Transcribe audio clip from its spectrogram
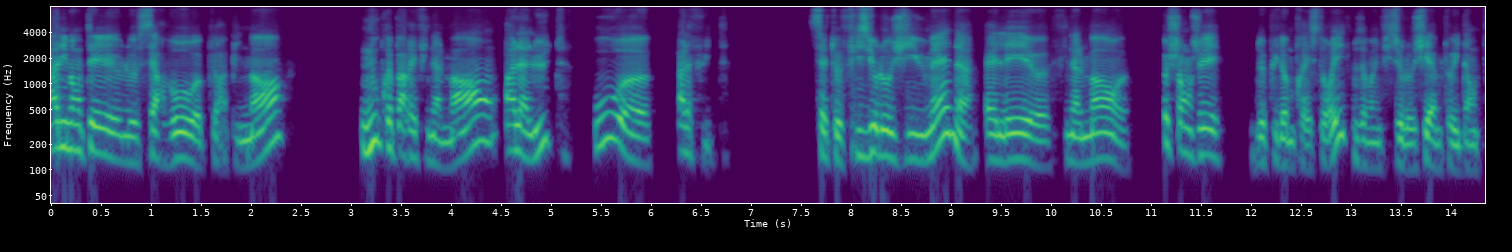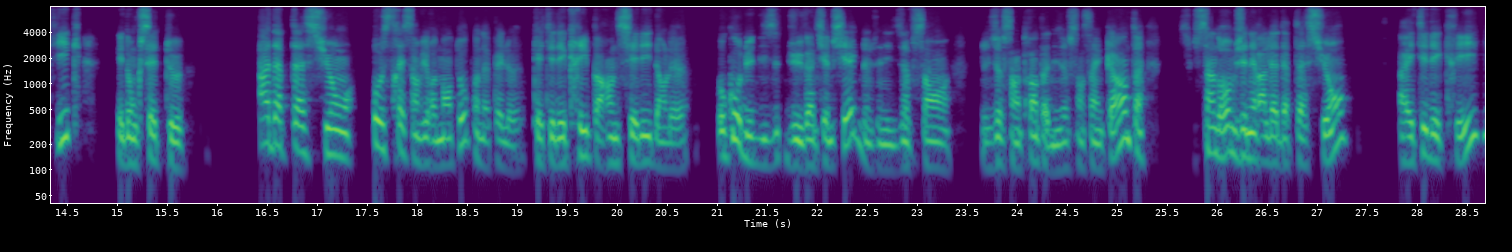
alimenter le cerveau plus rapidement, nous préparer finalement à la lutte ou euh, à la fuite. Cette physiologie humaine, elle est finalement peu changée depuis l'homme préhistorique. Nous avons une physiologie un peu identique. Et donc, cette adaptation aux stress environnementaux qu'on appelle, qui a été décrit par Anseli dans le, au cours du XXe siècle, les années 1900, 1930 à 1950, ce syndrome général d'adaptation a été décrit.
